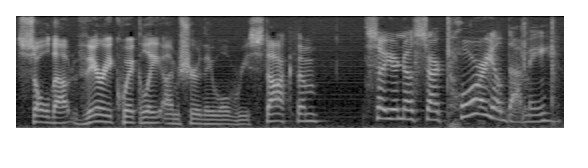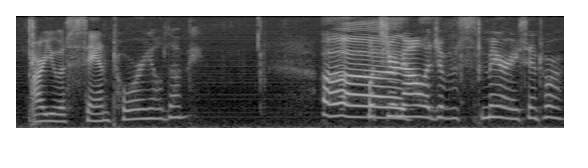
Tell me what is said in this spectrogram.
sold out very quickly. I'm sure they will restock them. So you're no sartorial dummy. Are you a santorial dummy? What's your knowledge of this Mary Santora?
